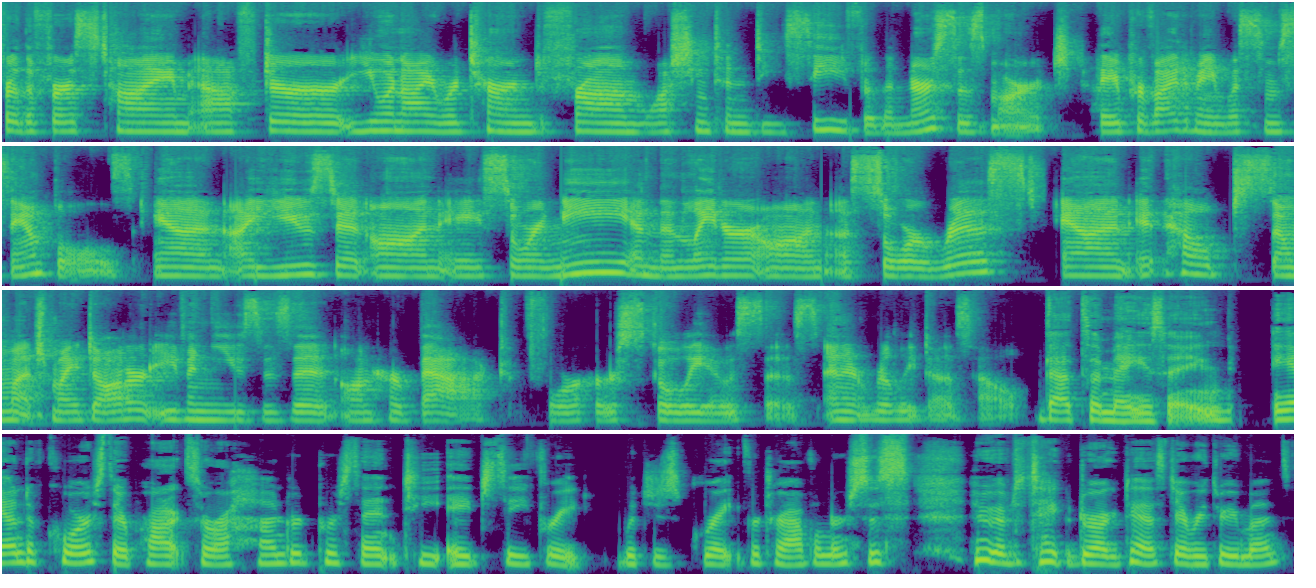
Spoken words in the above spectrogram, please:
for the first time after you and I returned from Washington, D.C. for the Nurses March. They provided me with some samples and I used it on a sore knee and then later on a sore wrist. And it helped so much. My daughter even uses it on her back for her scoliosis, and it really does help. That's amazing. And of course, their products are 100% THC free, which is great for travel nurses who have to take a drug test every three months.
